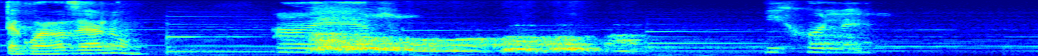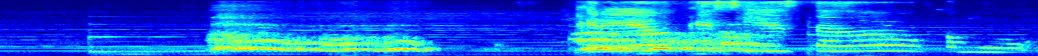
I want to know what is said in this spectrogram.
¿Te acuerdas de algo? A ver. Híjole. Creo creo que sí he estado como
